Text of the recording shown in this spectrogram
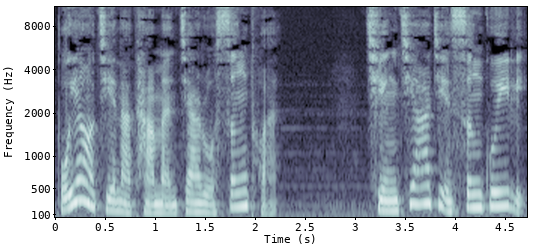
不要接纳他们加入僧团，请加进僧规里。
